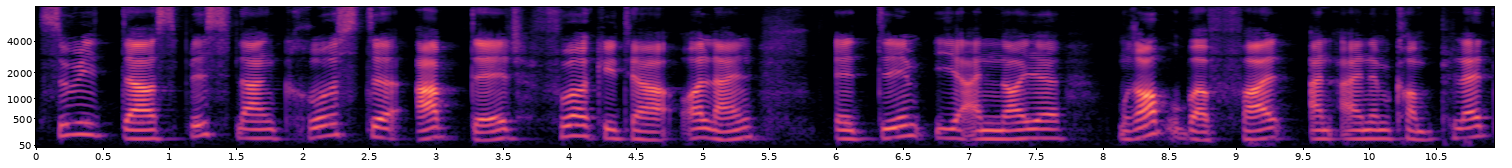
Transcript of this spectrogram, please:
sowie das bislang größte Update für GTA Online indem ihr einen neuen Raubüberfall an einem komplett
